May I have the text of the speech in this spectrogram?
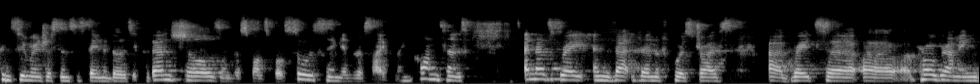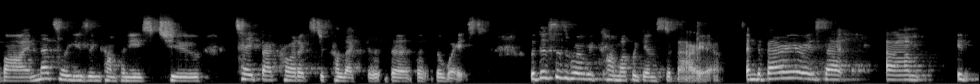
consumer interest in sustainability credentials and responsible sourcing and recycling content. And that's great. And that then, of course, drives uh, greater uh, programming by metal using companies to take back products to collect the, the, the, the, waste. But this is where we come up against a barrier. And the barrier is that um, it,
